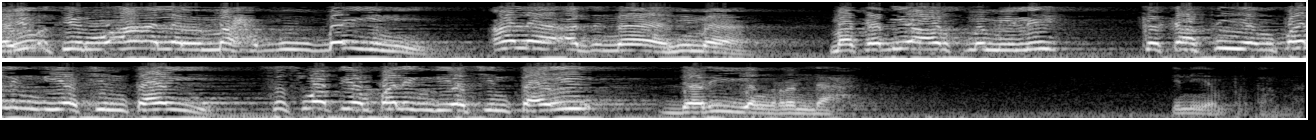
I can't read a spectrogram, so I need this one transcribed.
Fayu'tiru a'lal mahbubaini ala adnahima. Maka dia harus memilih kekasih yang paling dia cintai. Sesuatu yang paling dia cintai dari yang rendah. Ini yang pertama.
